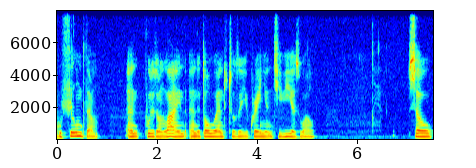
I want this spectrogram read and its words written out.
who filmed them and put it online, and it all went to the Ukrainian TV as well. So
